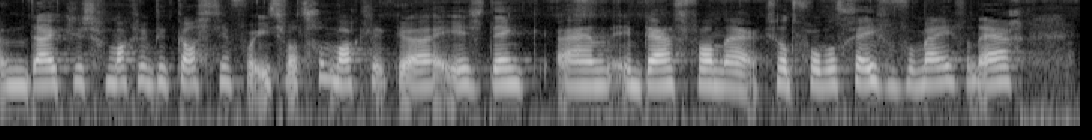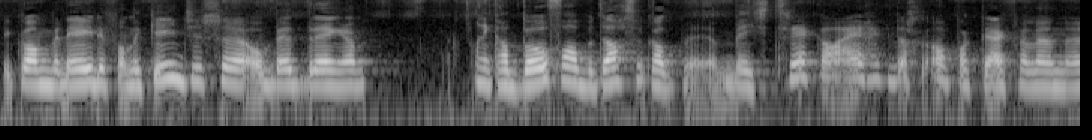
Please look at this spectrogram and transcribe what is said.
Um, duik je dus gemakkelijk de kast in voor iets wat gemakkelijker is. Denk aan in plaats van, nou, ik zal het voorbeeld geven voor mij vandaag. Ik kwam beneden van de kindjes uh, op bed brengen. En ik had bovenal bedacht, ik had een beetje trek al eigenlijk. Ik dacht, oh, pak daar wel een uh,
